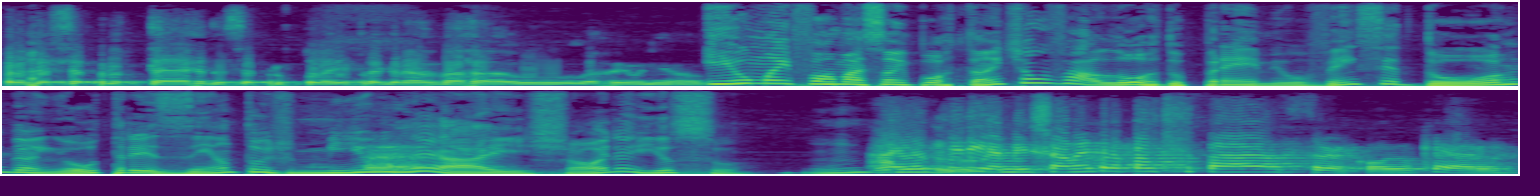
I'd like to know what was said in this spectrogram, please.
pra descer pro térreo, descer pro play pra gravar o- a reunião. E uma informação importante é o valor do prêmio. O vencedor ganhou 300 mil reais. Olha isso. Um, Aí eu queria, me chamem pra participar, Circle, eu quero.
